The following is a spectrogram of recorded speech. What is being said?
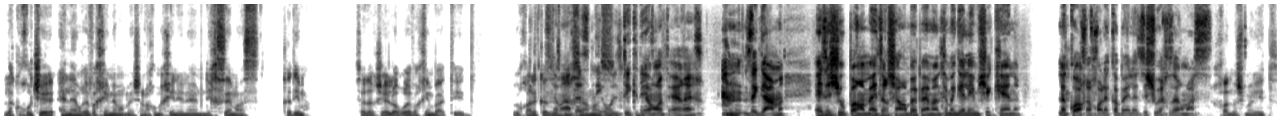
לקוחות שאין להם רווחים לממש, אנחנו מכינים להם נכסי מס קדימה. בסדר? שיהיה לו רווחים בעתיד, הוא יוכל לקזז זאת את אומרת, נכסי אז המס. ניהול תיק ניירות ערך זה גם איזשהו פרמטר שהרבה פעמים אתם מגלים שכן, לקוח יכול לקבל איזשהו החזר מס. חד משמעית.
